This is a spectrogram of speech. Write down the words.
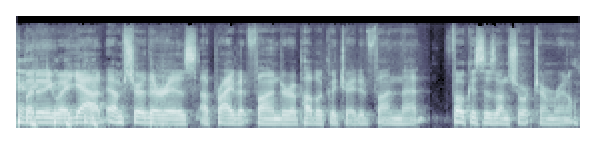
but anyway, yeah, I'm sure there is a private fund or a publicly traded fund that focuses on short term rental.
